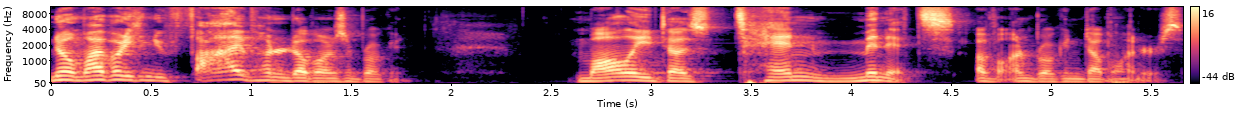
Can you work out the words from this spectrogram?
no, my buddy can do 500 double unders unbroken." Molly does 10 minutes of unbroken double unders.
